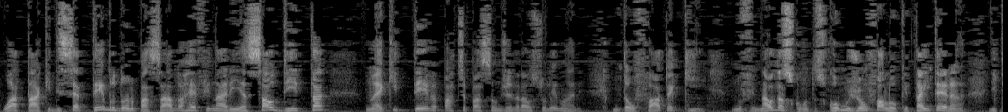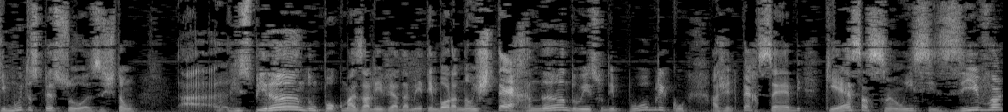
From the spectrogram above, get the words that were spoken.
o ataque de setembro do ano passado à refinaria saudita não é que teve a participação do general Soleimani. Então o fato é que, no final das contas, como o João falou, que está em Teherã, e que muitas pessoas estão ah, respirando um pouco mais aliviadamente, embora não externando isso de público, a gente percebe que essa ação incisiva,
